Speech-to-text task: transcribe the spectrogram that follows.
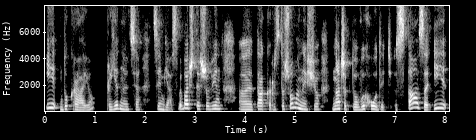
і до краю приєднується цей м'яз. Ви бачите, що він е, так розташований, що начебто виходить з таза і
